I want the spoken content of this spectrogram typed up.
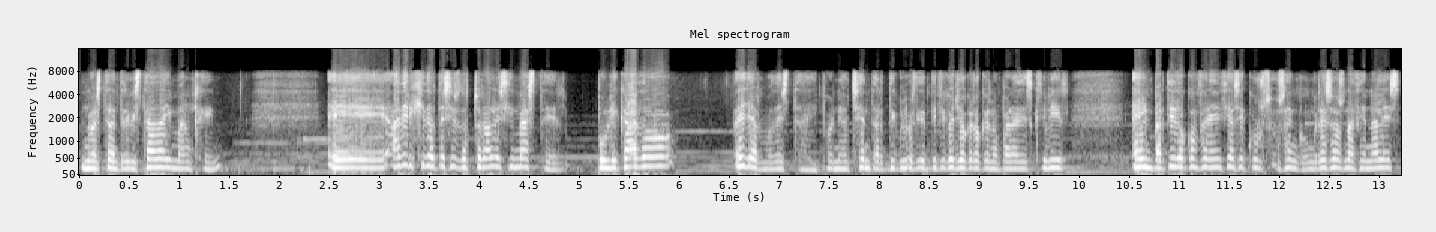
nuestra entrevistada Imangen. Eh, ha dirigido tesis doctorales y máster, publicado, ella es modesta y pone 80 artículos científicos, yo creo que no para de escribir, e impartido conferencias y cursos en congresos nacionales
